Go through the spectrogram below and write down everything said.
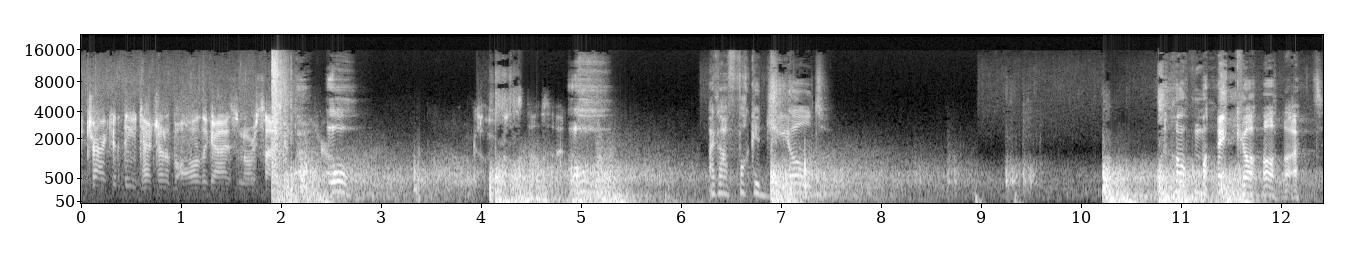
attracted the attention of all the guys north side. Oh! Oh! I got fucking GL'd. Oh my god.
